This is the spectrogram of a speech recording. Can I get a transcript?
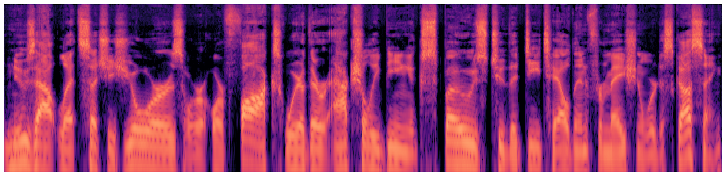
news outlets such as yours or, or Fox, where they're actually being exposed to the detailed information we're discussing.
